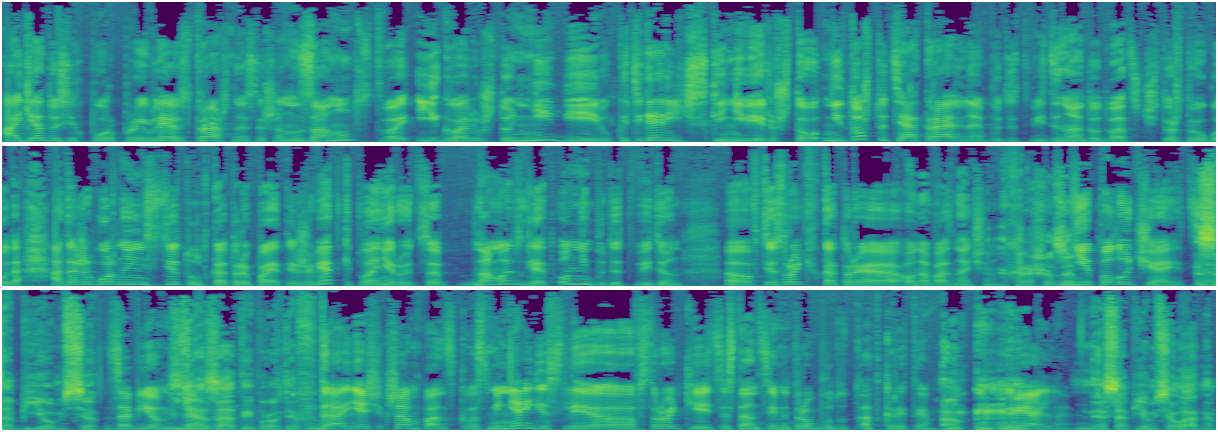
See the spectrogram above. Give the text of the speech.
А я до сих пор проявляю страшное совершенно занудство и говорю, что не верю, категорически не верю, что не то, что театральная будет введена до 24 года, а даже горный институт, который по этой же ветке планируется, на мой взгляд, он не будет введен э, в те сроки, в которые он обозначен. Хорошо. Заб... Не получается. Забьемся. Забьемся. Я за, ты против. Да, ящик шампанского с меня, если э, в сроки эти станции метро будут открыты. А, ну, реально. Сопьемся, ладно.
